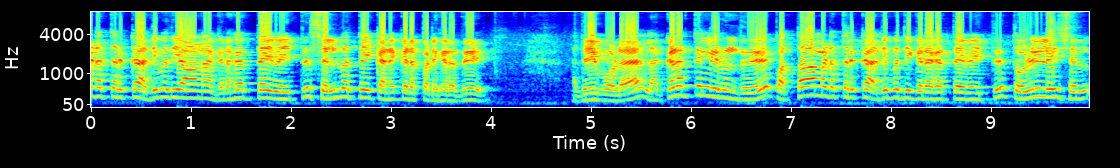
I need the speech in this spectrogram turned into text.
இடத்திற்கு அதிபதியான கிரகத்தை வைத்து செல்வத்தை கணக்கிடப்படுகிறது. அதேபோல லக்கணத்தில் இருந்து பத்தாம் இடத்திற்கு அதிபதி கிரகத்தை வைத்து தொழிலை செல்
